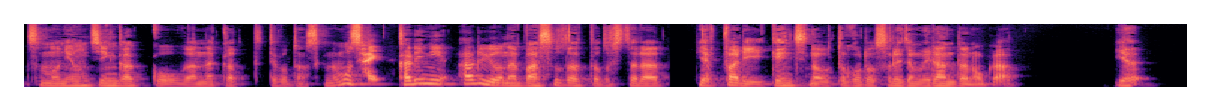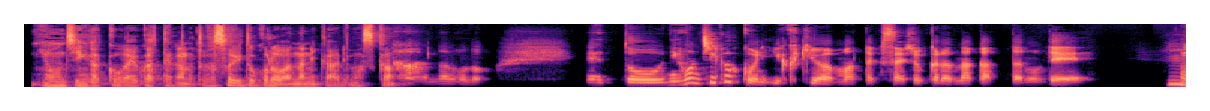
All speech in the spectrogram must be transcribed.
その日本人学校がなかったってことなんですけど、もしはい仮にあるような場所だったとしたら、やっぱり現地のところをそれでも選んだのが、いや、日本人学校が良かったかなとか、そういうところは何かありますか？ああ、なるほど。えっと、日本人学校に行く気は全く最初からなかったので、うんう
